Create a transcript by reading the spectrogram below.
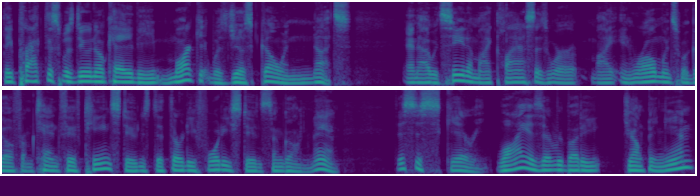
The practice was doing okay. The market was just going nuts. And I would see it in my classes where my enrollments would go from 10, 15 students to 30, 40 students. I'm going, man, this is scary. Why is everybody jumping in?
